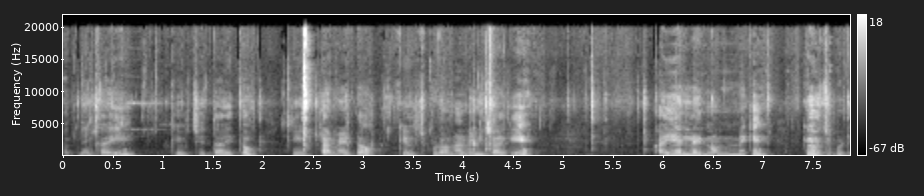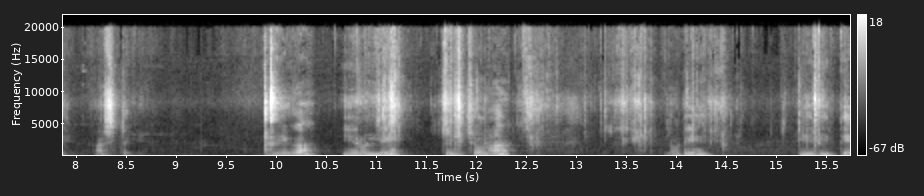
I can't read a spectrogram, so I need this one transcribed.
ಬದನೆಕಾಯಿ ಕಿವುಚಿದ್ದಾಯಿತು. ಈಗ ಟೊಮೆಟೊ ಕಿವುಚ್ಬಿಡೋಣ ನೀಟಾಗಿ. ಕೈಯಲ್ಲೇ ನುಣ್ಣಿಗೆ ಕಿವುಚ್ಬಿಡಿ ಅಷ್ಟೇ. ಈಗ ಈರುಳ್ಳಿ ಕಿವುಚೋಣ ನೋಡಿ, ಈ ರೀತಿ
